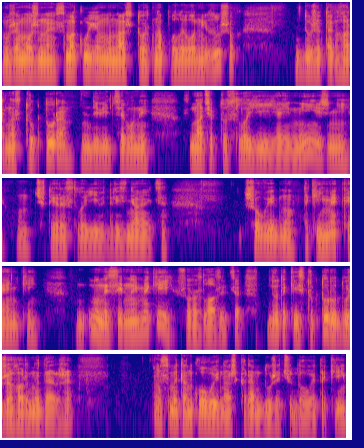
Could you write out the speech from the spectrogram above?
вже можна смакуємо наш торт Наполеон із ушок. Дуже так гарна структура. Дивіться, вони начебто слої є і нижні. Вон чотири слої відрізняються. Що видно, такий м'якенький. Ну, не сильно й м'який, що розлазиться. Ну, такий структуру дуже гарно держить. Сметанковий наш крем дуже чудовий такий.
